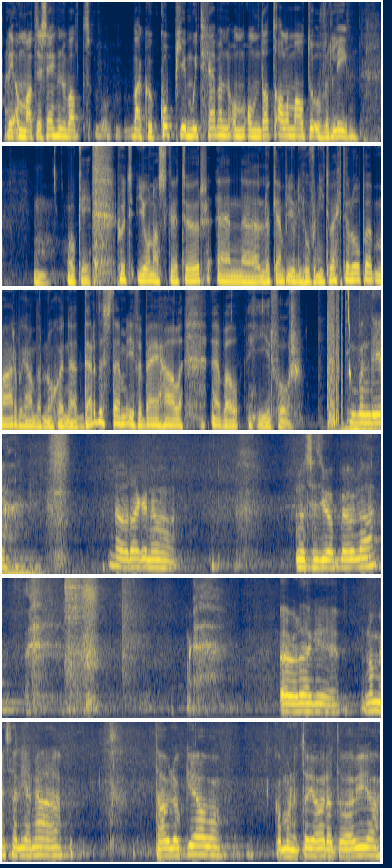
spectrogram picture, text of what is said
Allee, om maar te zeggen wat, welke kop je moet hebben om, om dat allemaal te overleven. Oké, goed. Jonas Creteur en eh Le Kemp, jullie hoeven niet weg te lopen, maar we gaan er nog een eh, derde stem even bij halen. En wel hiervoor. Buen día. La verdad que no. No sé si va a hablar. La verdad que no me salía nada. Estaba bloqueado, como lo estoy ahora todavía.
